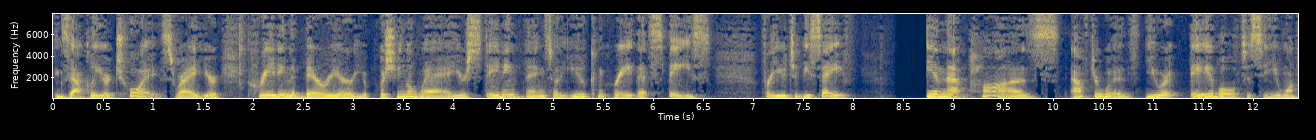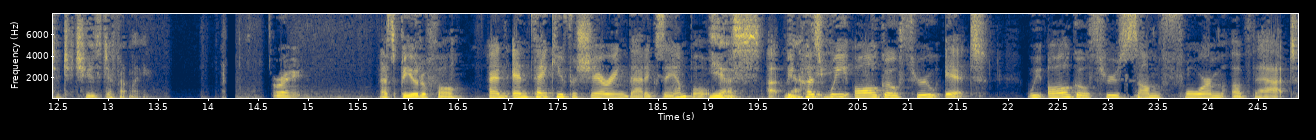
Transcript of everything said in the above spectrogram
exactly your choice, right? You're creating the barrier, you're pushing away, you're stating things so that you can create that space for you to be safe. In that pause afterwards, you were able to see you wanted to choose differently. Right. That's beautiful. And and thank you for sharing that example. Yes. Uh, because yeah. we all go through it. We all go through some form of that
